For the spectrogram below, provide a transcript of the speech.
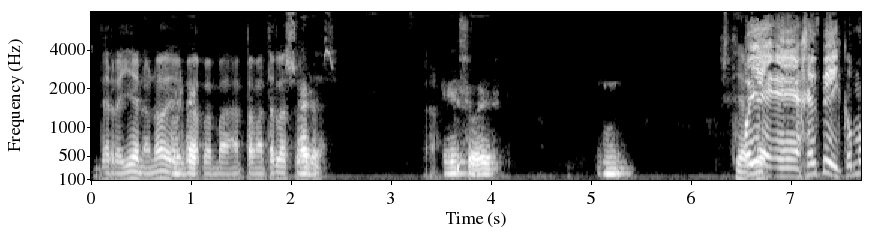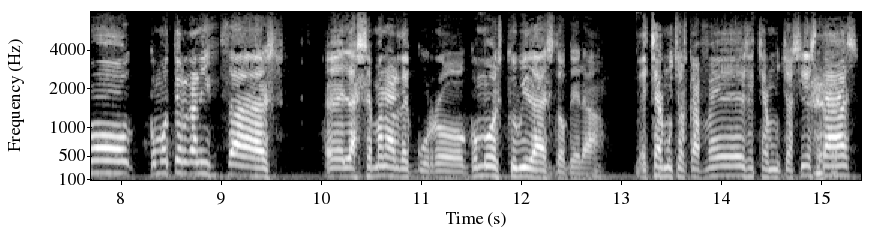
de relleno no de, para pa, pa matar las ondas claro. claro. eso es mm. Hostia, Oye, eh, Helpi, ¿cómo, ¿cómo te organizas eh, las semanas de curro, ¿cómo es tu vida estoquera? ¿Echar muchos cafés, echar muchas siestas?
